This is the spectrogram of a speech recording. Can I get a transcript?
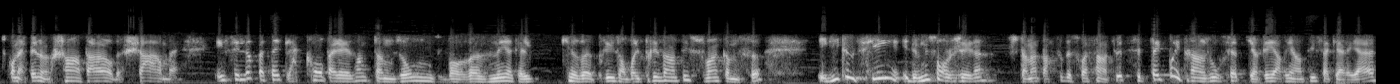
ce qu'on appelle un chanteur de charme. Et c'est là peut-être la comparaison que Tom Jones va revenir à quelques reprises. On va le présenter souvent comme ça. Et Guy Cloutier est devenu son gérant justement à partir de 68. C'est peut-être pas étranger au fait qu'il a réorienté sa carrière.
